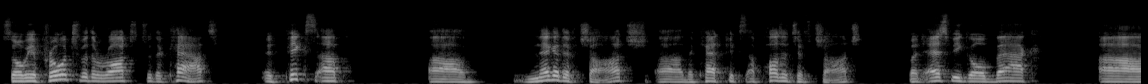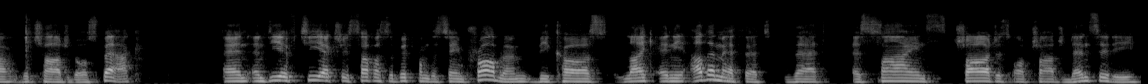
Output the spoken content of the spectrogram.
So we approach with a rod to the cat. It picks up uh, negative charge. Uh, the cat picks up positive charge. But as we go back, uh, the charge goes back. And, and DFT actually suffers a bit from the same problem because like any other method that assigns charges or charge density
